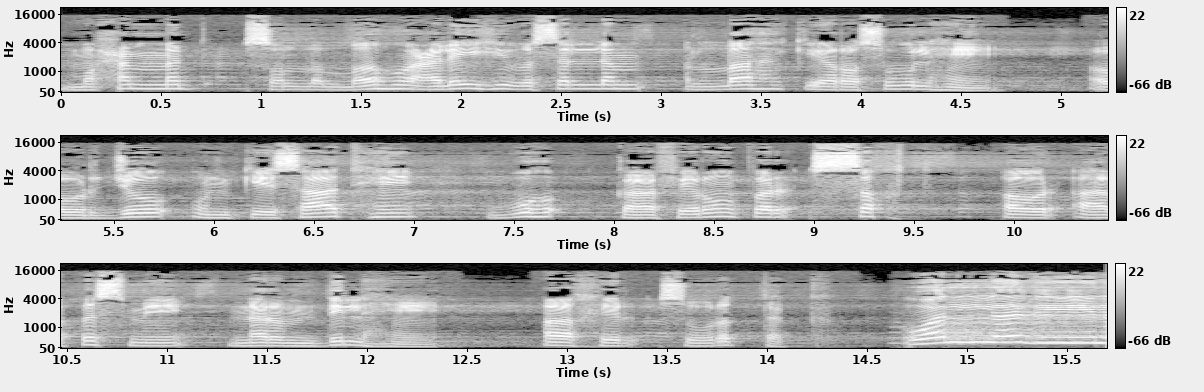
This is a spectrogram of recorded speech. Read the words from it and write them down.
محمد صلی اللہ علیہ وسلم اللہ کے رسول ہیں۔ اور جو ان کے ساتھ ہیں وہ کافروں پر سخت اور آپس میں نرم دل ہیں۔ آخر صورت تک۔ والذين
